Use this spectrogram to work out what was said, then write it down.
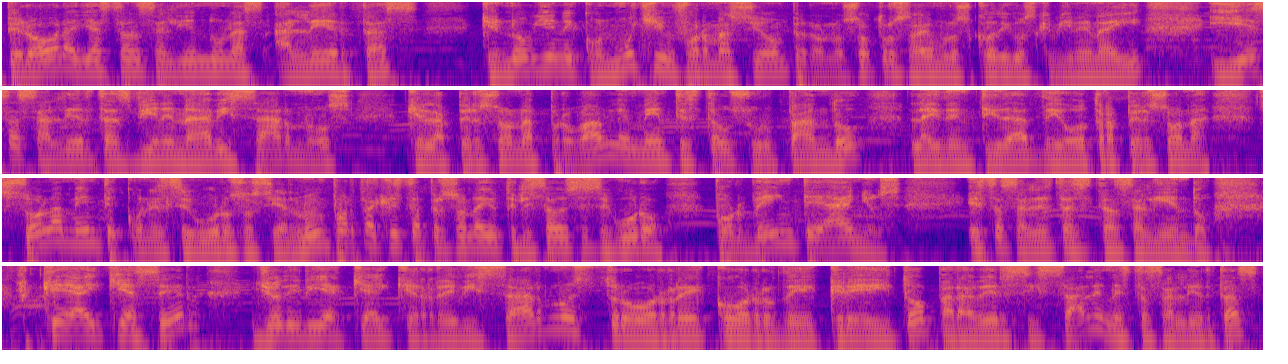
Pero ahora ya están saliendo unas alertas que no viene con mucha información, pero nosotros sabemos los códigos que vienen ahí y esas alertas vienen a avisarnos que la persona probablemente está usurpando la identidad de otra persona solamente con el seguro social. No importa que esta persona haya utilizado ese seguro por 20 años, estas alertas están saliendo. ¿Qué hay que hacer? Yo diría que hay que revisar nuestro récord de crédito para ver si salen estas alertas,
